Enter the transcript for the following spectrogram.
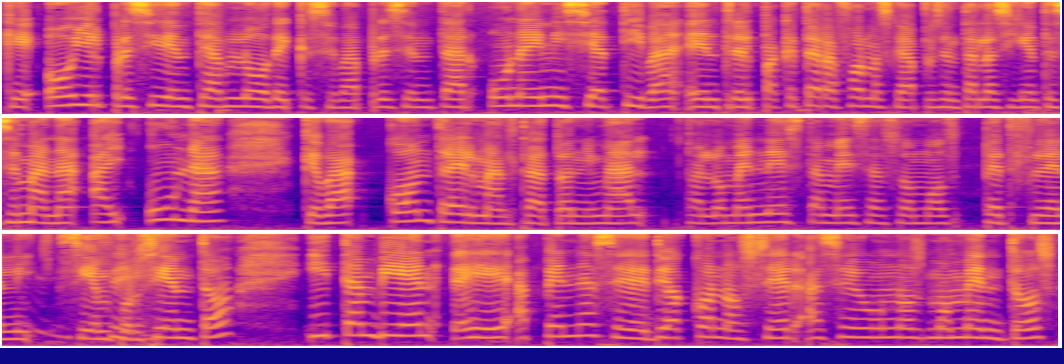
que hoy el presidente habló de que se va a presentar una iniciativa entre el paquete de reformas que va a presentar la siguiente semana. Hay una que va contra el maltrato animal. Paloma, en esta mesa somos pet friendly 100%. Y también eh, apenas se dio a conocer hace unos momentos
